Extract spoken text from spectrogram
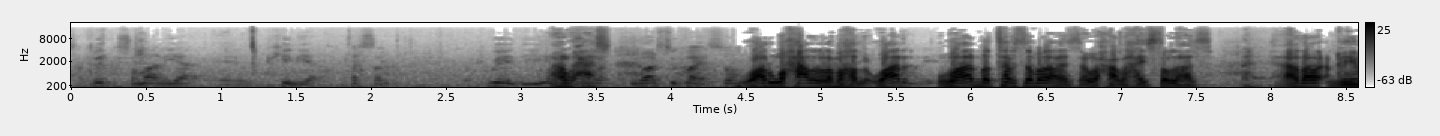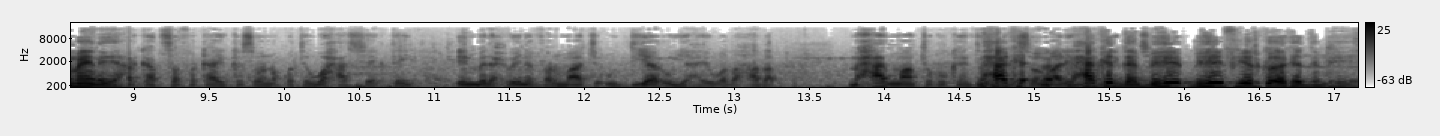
safiirka soomaaliya ee kenya tarsan waar waxaa lama hadlo. Waar waar ma tarsan baa haysa? Waxaan la haysto la haysta adaa qiimaynaya markaad safarkaaga ka soo noqotay waxaad sheegtay in madaxweyne farmaajo uu diyaar u yahay wada hadal maxaad maanta ku keentay Soomaaliya maxaa ka dambeeyey? Behaviorkooda ka dambeeyey.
